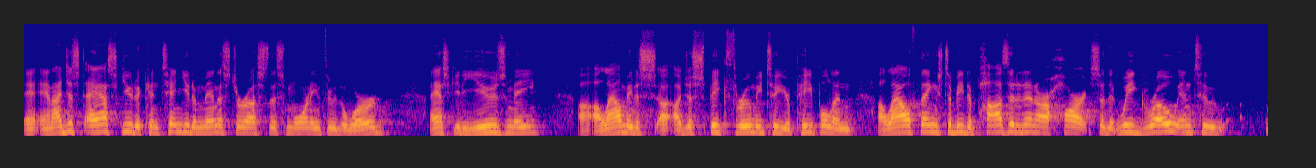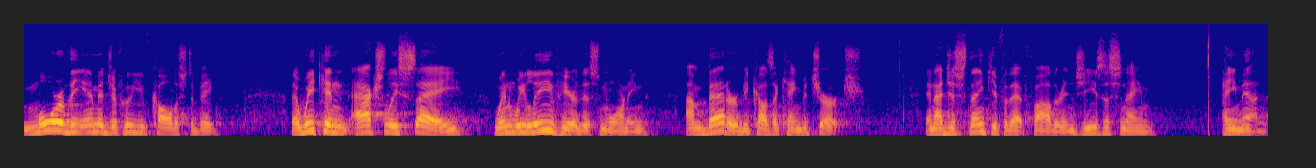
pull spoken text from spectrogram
And I just ask you to continue to minister us this morning through the Word. I ask you to use me. Uh, allow me to uh, uh, just speak through me to your people and allow things to be deposited in our hearts so that we grow into more of the image of who you've called us to be. That we can actually say, when we leave here this morning, I'm better because I came to church. And I just thank you for that, Father, in Jesus' name. Amen.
